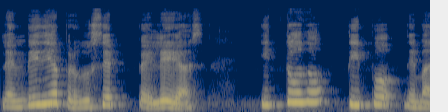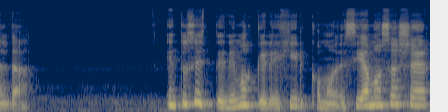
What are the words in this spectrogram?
La envidia produce peleas y todo tipo de maldad. Entonces tenemos que elegir, como decíamos ayer,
